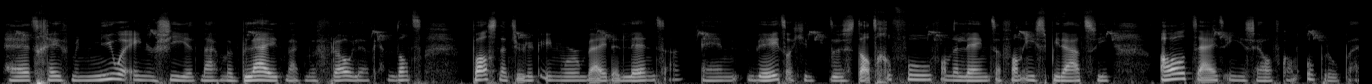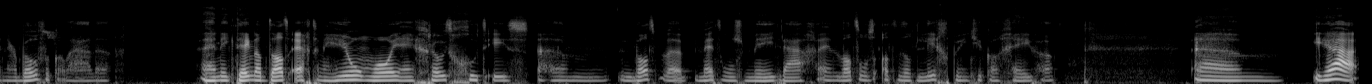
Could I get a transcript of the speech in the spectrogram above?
Het geeft me nieuwe energie. Het maakt me blij. Het maakt me vrolijk. En dat past natuurlijk enorm bij de lente. En weet dat je dus dat gevoel van de lente, van inspiratie, altijd in jezelf kan oproepen en naar boven kan halen. En ik denk dat dat echt een heel mooi en groot goed is. Um, wat we met ons meedragen en wat ons altijd dat lichtpuntje kan geven. Um, ja,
